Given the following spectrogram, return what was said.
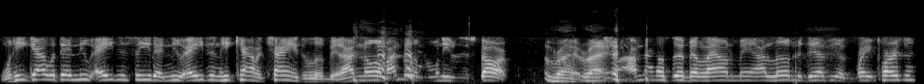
when he got with that new agency, that new agent, he kind of changed a little bit. I know him. I knew him when he was in Stark. Right, right. I'm not gonna sit there allowing the man. I love him to death. He's a great person.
